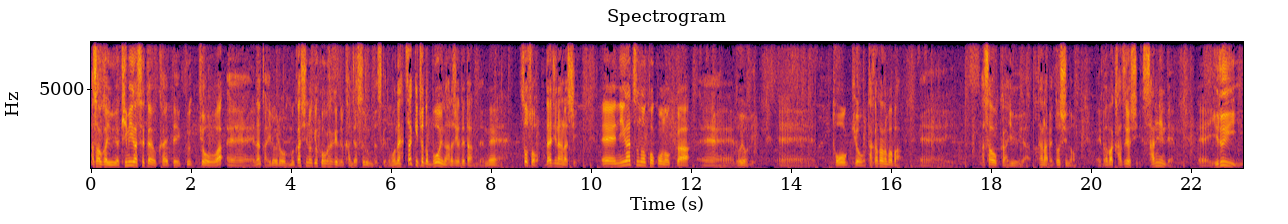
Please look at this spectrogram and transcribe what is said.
浅岡優也君が世界を変えていく。今日は、えー、なんかいろいろ昔の曲をかけてる感じはするんですけどもね。さっきちょっとボーイの話が出たんでね。そうそう大事な話、えー、2月の9日、えー、土曜日、えー東京高田馬場、えー、浅岡優也田辺俊野馬場和義3人で、えー、ゆるい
